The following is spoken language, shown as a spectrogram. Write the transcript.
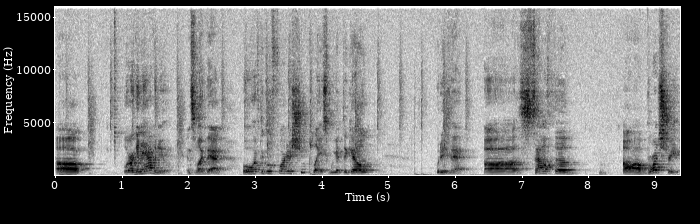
uh, Oregon Avenue and stuff like that. Or we have to go far to a shoe place. We have to go, what is that? Uh, south of uh, Broad Street.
